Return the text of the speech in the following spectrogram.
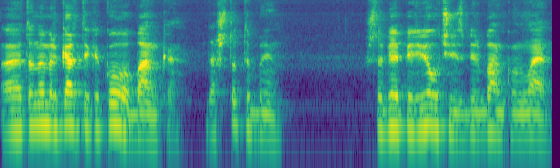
это номер карты какого банка? Да что ты, блин? Чтобы я перевел через Сбербанк онлайн.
